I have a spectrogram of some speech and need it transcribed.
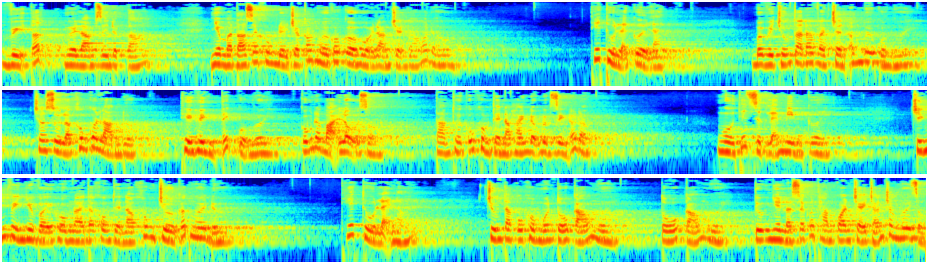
Vì tất người làm gì được ta? Nhưng mà ta sẽ không để cho các người có cơ hội làm chuyện đó đâu. Thiết thủ lại cười lạnh bởi vì chúng ta đã vạch trần âm mưu của ngươi. Cho dù là không có làm được thì hình tích của ngươi cũng đã bại lộ rồi. Tam thôi cũng không thể nào hành động được gì nữa đâu. Ngô thiết dực lại mỉm cười. Chính vì như vậy hôm nay ta không thể nào không trừ các ngươi được. Thiết thủ lại nói. Chúng ta cũng không muốn tố cáo ngươi tố cáo ngươi tự nhiên là sẽ có tham quan chạy chắn cho ngươi rồi.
